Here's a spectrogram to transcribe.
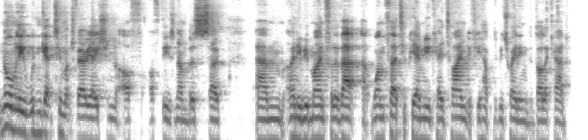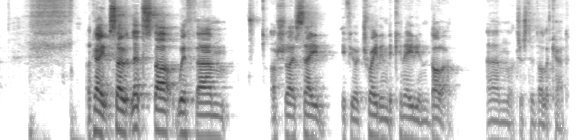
normally, wouldn't get too much variation off off these numbers, so um, only be mindful of that at 1:30 p.m. UK time if you happen to be trading the dollar CAD. Okay, so let's start with, um, or should I say, if you're trading the Canadian dollar, um, not just the dollar CAD.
